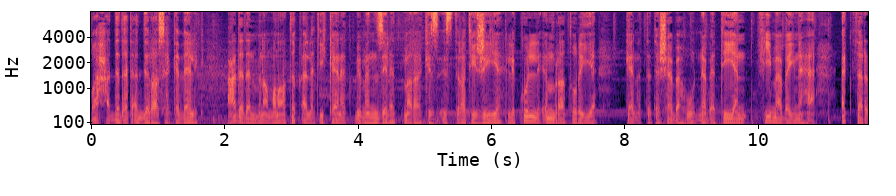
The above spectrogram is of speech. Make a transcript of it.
وحددت الدراسة كذلك عددا من المناطق التي كانت بمنزلة مراكز استراتيجية لكل إمبراطورية كانت تتشابه نباتيا فيما بينها أكثر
